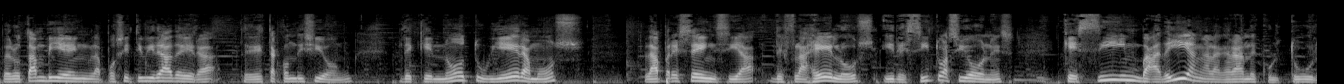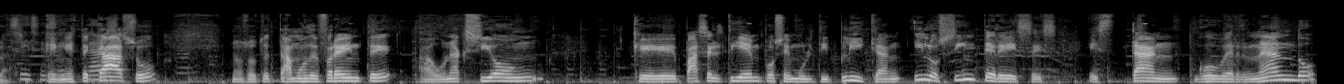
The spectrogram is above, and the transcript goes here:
pero también la positividad era de esta condición de que no tuviéramos la presencia de flagelos y de situaciones que sí invadían a las grandes culturas. Sí, sí, en sí, este claro. caso, nosotros estamos de frente a una acción que pasa el tiempo, se multiplican y los intereses están gobernando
